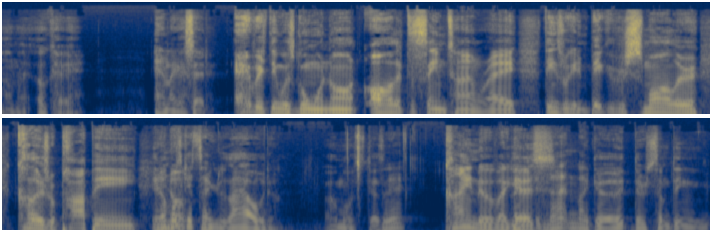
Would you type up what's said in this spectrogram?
I'm like, "Okay." And like I said, everything was going on all at the same time, right? Things were getting bigger, smaller, colors were popping. It almost know, gets like loud, almost, doesn't it? kind of, I Like, guess. not in like a there's something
